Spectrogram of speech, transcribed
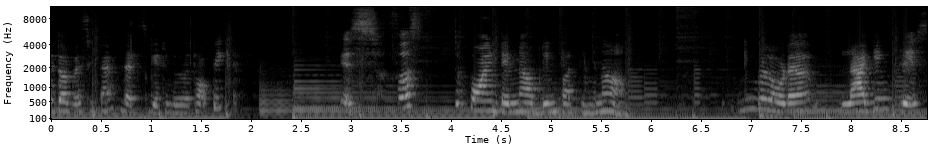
without wasting time let's get into the topic as first point என்ன அப்படின்னு பார்த்தீங்கன்னா உங்களோட லேகிங் பிளேஸ்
